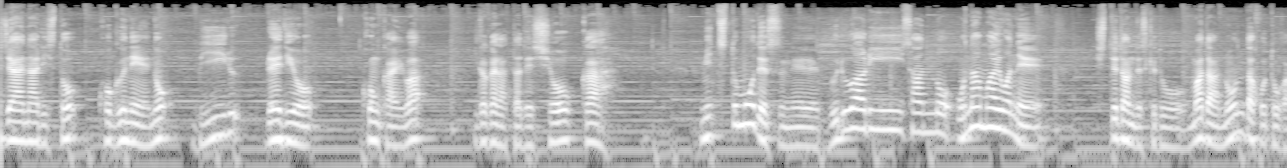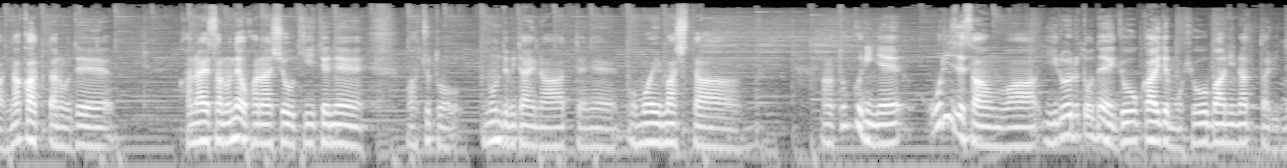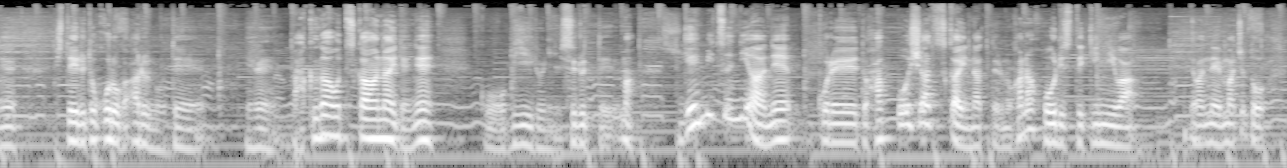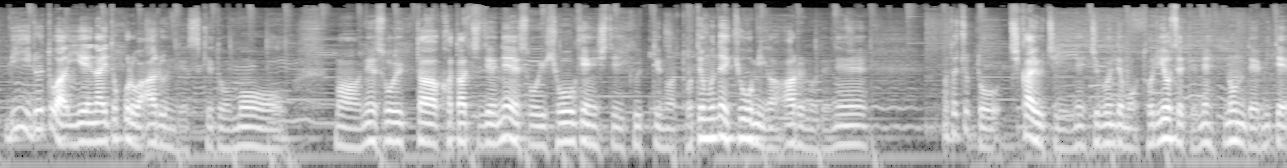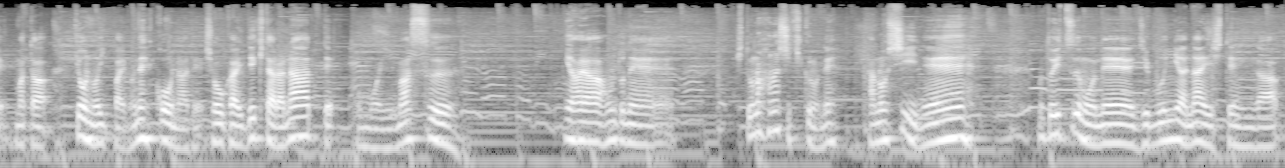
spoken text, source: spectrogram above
ジャーナリストコグネのビールレディオ。今回はいかがだったでしょうか？3つともですねブルワリーさんのお名前はね知ってたんですけどまだ飲んだことがなかったのでかなえさんのねお話を聞いてねあちょっと飲んでみたいなってね思いました。あの特にねオリゼさんはいろいろとね業界でも評判になったりねしているところがあるので、え麦芽を使わないでねこうビールにするってまあ厳密にはねこれ、えっと、発泡酒扱いになってるのかな法律的には。だからねまあちょっとビールとは言えないところはあるんですけどもまあねそういった形でねそういう表現していくっていうのはとてもね興味があるのでね。またちょっと近いうちにね自分でも取り寄せてね飲んでみてまた今日の一杯のねコーナーで紹介できたらなって思います。いやいやほんとね人の話聞くのね楽しいね。ほんといつもね自分にはない視点が、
